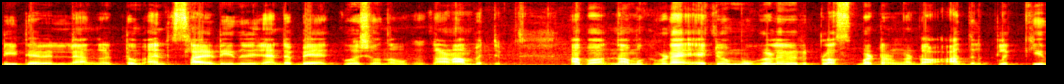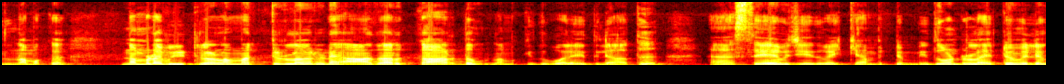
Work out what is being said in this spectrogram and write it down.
ഡീറ്റെയിൽ എല്ലാം കിട്ടും. അതിന്റെ സ്ലൈഡ് ചെയ്ത് കഴിഞ്ഞാൽ എന്റെ ബാക്ക് വശവും നമുക്ക് കാണാൻ പറ്റും. അപ്പോൾ നമുക്കിവിടെ ഏറ്റവും മുകളിൽ ഒരു പ്ലസ് ബട്ടൺ കണ്ടോ അതിൽ ക്ലിക്ക് ചെയ്ത് നമുക്ക് നമ്മുടെ വീട്ടിലുള്ള മറ്റുള്ളവരുടെ ആധാർ കാർഡും നമുക്കിതുപോലെ ഇതിനകത്ത് സേവ് ചെയ്ത് വയ്ക്കാൻ പറ്റും. ഇതുകൊണ്ടുള്ള ഏറ്റവും വലിയ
